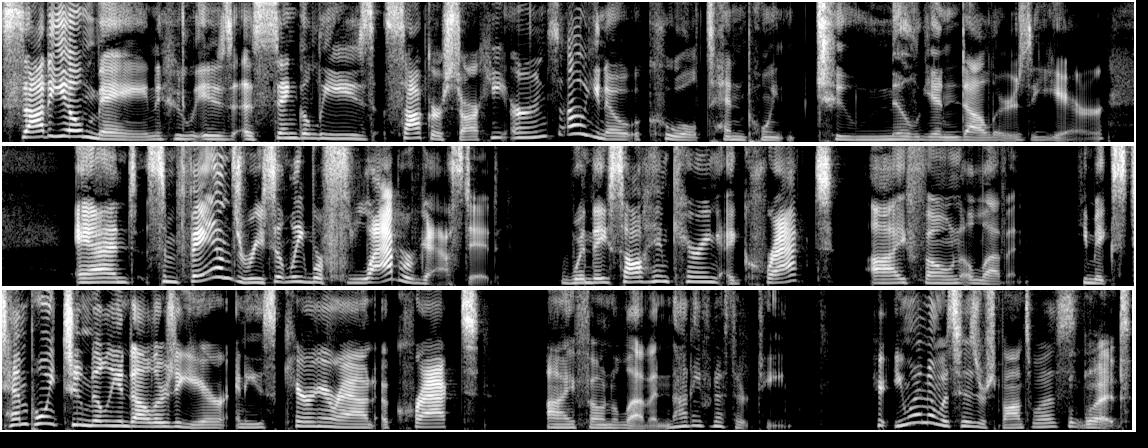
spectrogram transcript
Sadio Mané, who is a Senegalese soccer star, he earns, oh, you know, a cool $10.2 million a year. And some fans recently were flabbergasted when they saw him carrying a cracked iPhone 11. He makes $10.2 million a year and he's carrying around a cracked iPhone 11, not even a 13. Here, you want to know what his response was? What?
